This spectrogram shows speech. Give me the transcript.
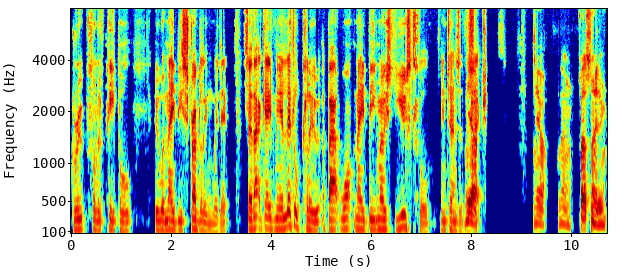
group full of people who were maybe struggling with it so that gave me a little clue about what may be most useful in terms of the Yeah. section Yeah, no, fascinating.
